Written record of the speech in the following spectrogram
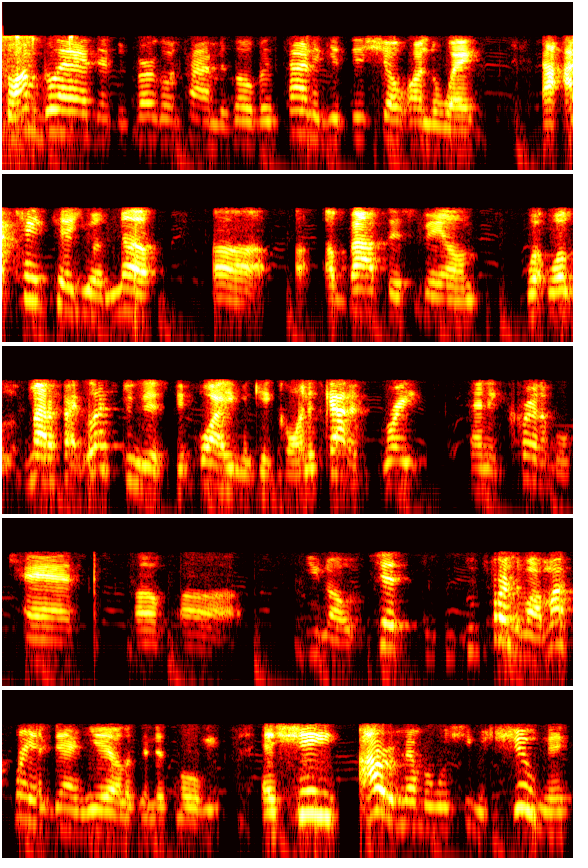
So I'm glad that the Virgo time is over. It's time to get this show underway. I, I can't tell you enough uh about this film. Well, well, matter of fact, let's do this before I even get going. It's got a great and incredible cast of uh you know just first of all my friend Danielle is in this movie. And she I remember when she was shooting it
